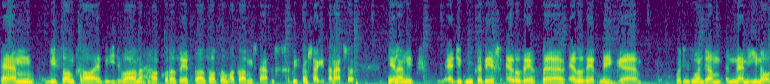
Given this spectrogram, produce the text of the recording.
Um, viszont ha ez így van, akkor azért az atomhatalmi státusz és a biztonsági tanácsa jelenlét együttműködés, ez azért, eh, ez azért még, eh, hogy úgy mondjam, nem inog.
